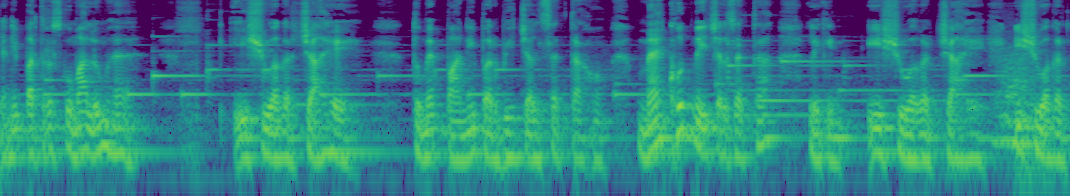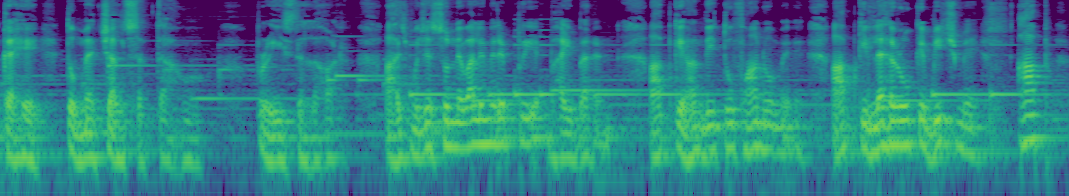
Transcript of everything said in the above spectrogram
यानी पत्रस को मालूम है ईशु अगर चाहे तो मैं पानी पर भी चल सकता हूँ। मैं खुद नहीं चल सकता, लेकिन ईशु अगर चाहे ईशु अगर कहे तो मैं चल सकता हूँ। प्रेज द लॉर्ड आज मुझे सुनने वाले मेरे प्रिय भाई बहन आपके आंधी तूफानों में, आपकी लहरों के बीच में, आप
